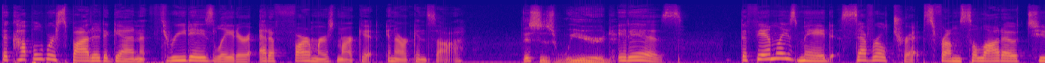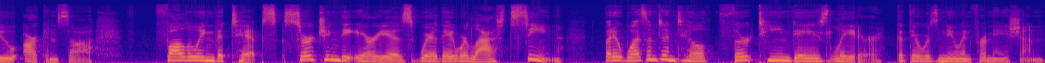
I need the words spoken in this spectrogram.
The couple were spotted again three days later at a farmer's market in Arkansas. This is weird. It is. The families made several trips from Salado to Arkansas, following the tips, searching the areas where they were last seen. But it wasn't until 13 days later that there was new information.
